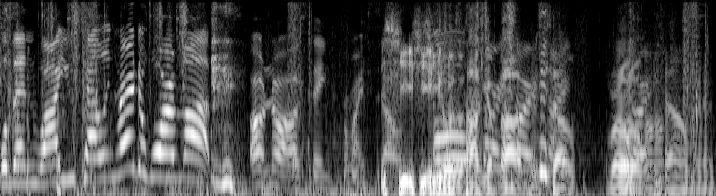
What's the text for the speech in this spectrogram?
Well, then why are you telling her to warm up? Oh no, I was saying for myself. He, he oh, was Oh, talking sorry, about sorry, himself. Bro, Sorry. calm down, man.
